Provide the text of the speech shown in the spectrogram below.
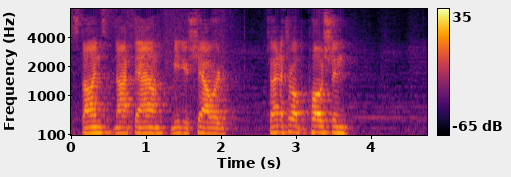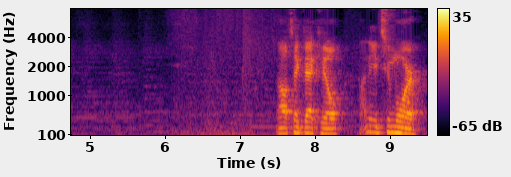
Stunned, knocked down, meteor showered. Trying to throw up a potion. I'll take that kill. I need two more.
